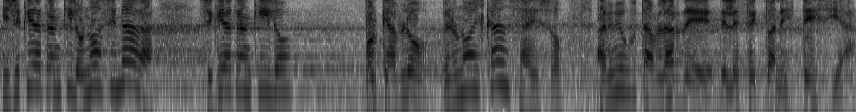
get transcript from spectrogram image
y se queda tranquilo? No hace nada. Se queda tranquilo porque habló, pero no alcanza eso. A mí me gusta hablar del efecto anestesia.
